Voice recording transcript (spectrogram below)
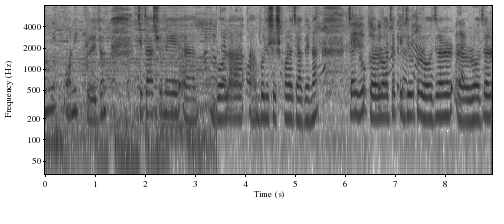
অনেক অনেক প্রয়োজন। যেটা আসলে বলা বলে শেষ করা যাবে না। যাই হোক রজাকে যেহেতু রজার রজার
